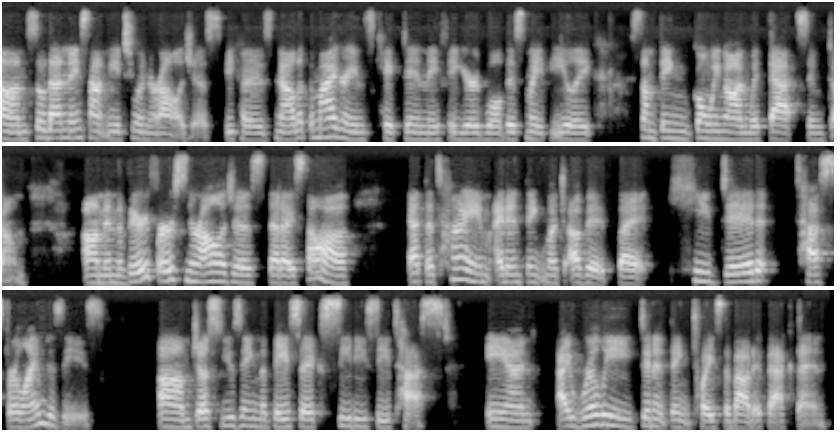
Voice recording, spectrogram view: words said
Um, so then they sent me to a neurologist because now that the migraines kicked in, they figured, well, this might be like something going on with that symptom. Um, and the very first neurologist that I saw at the time, I didn't think much of it, but he did test for Lyme disease um, just using the basic CDC test. And I really didn't think twice about it back then.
